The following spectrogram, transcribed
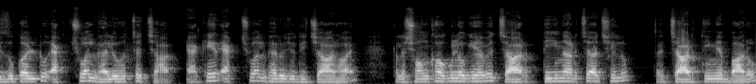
is equal to actual value হচ্ছে চার। একের অ্যাকচুয়াল ভ্যালু যদি চার হয়, তাহলে সংখ্যাগুলো কী হবে? চার তিন আর চার ছিল, তাই চার তিনে বারো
